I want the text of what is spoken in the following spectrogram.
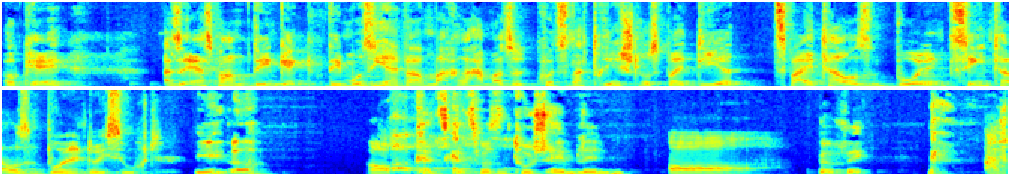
Okay. Also erstmal, den Gag, den muss ich einfach machen, haben also kurz nach Drehschluss bei dir 2000 Bullen, 10.000 Bullen durchsucht. Ja. Oh. Kannst, kannst du was einen Tusch einblenden? oh. Perfekt. Aber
